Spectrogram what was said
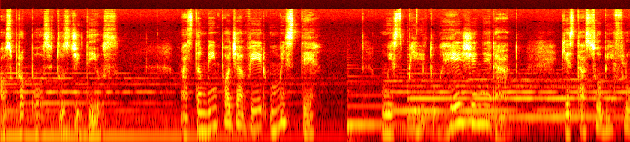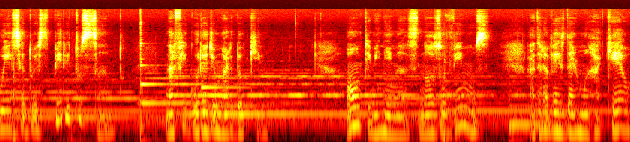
aos propósitos de Deus, mas também pode haver uma Esther, um espírito regenerado que está sob influência do Espírito Santo na figura de Mardoqueu. Ontem, meninas, nós ouvimos através da irmã Raquel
